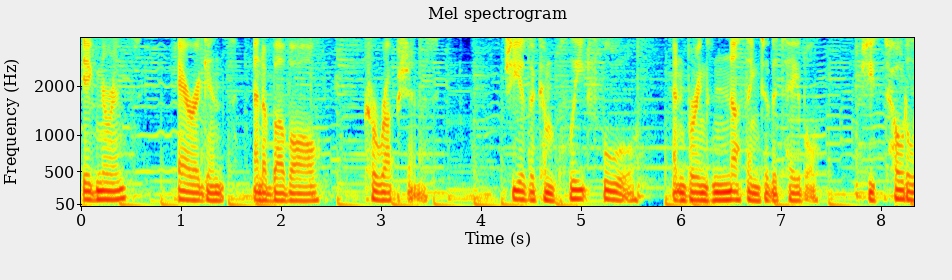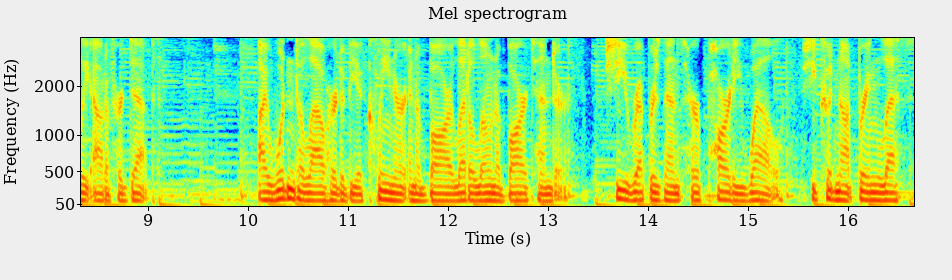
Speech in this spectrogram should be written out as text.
ignorance, arrogance, and above all, corruptions. She is a complete fool and brings nothing to the table. She's totally out of her depth. I wouldn't allow her to be a cleaner in a bar, let alone a bartender. She represents her party well. She could not bring less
